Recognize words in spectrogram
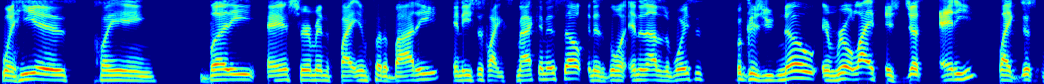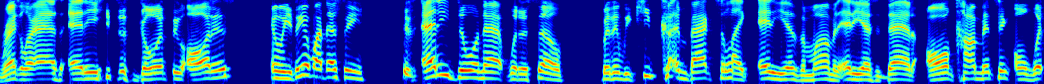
when he is playing Buddy and Sherman fighting for the body, and he's just like smacking himself and is going in and out of the voices because you know in real life it's just Eddie, like just regular ass Eddie, just going through all this. And when you think about that scene, is Eddie doing that with himself? But then we keep cutting back to like Eddie as a mom and Eddie as a dad, all commenting on what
